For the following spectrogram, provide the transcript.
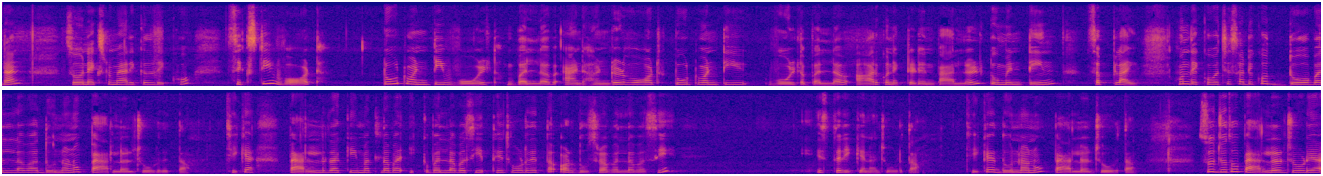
done so next numerical ਦੇਖੋ। 60 watt 220 volt bulb and 100 watt 220 volt bulb are connected in parallel to maintain supply ਹੁਣ ਦੇਖੋ ਬੱਚੇ, ਸਾਡੇ ਕੋਲ ਦੋ ਬੱਲਬ ਆ, ਦੋਨਾਂ ਨੂੰ ਪੈਰਲਲ ਜੋੜ ਦਿੱਤਾ। ਠੀਕ ਹੈ? ਪੈਰਲਲ ਦਾ ਕੀ ਮਤਲਬ ਹੈ ਇੱਕ ਬੱਲਬ ਅਸੀਂ ਇੱਥੇ ਜੋੜ ਦਿੱਤਾ ਔਰ ਦੂਸਰਾ ਬੱਲਬ ਅਸੀਂ ਇਸ ਤਰੀਕੇ ਨਾਲ ਜੋੜਤਾ। ਠੀਕ ਹੈ, ਦੋਨਾਂ ਨੂੰ ਪੈਰਲਲ ਜੋੜਤਾ। ਸੋ ਜਦੋਂ ਪੈਰਲਲ ਜੋੜਿਆ,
